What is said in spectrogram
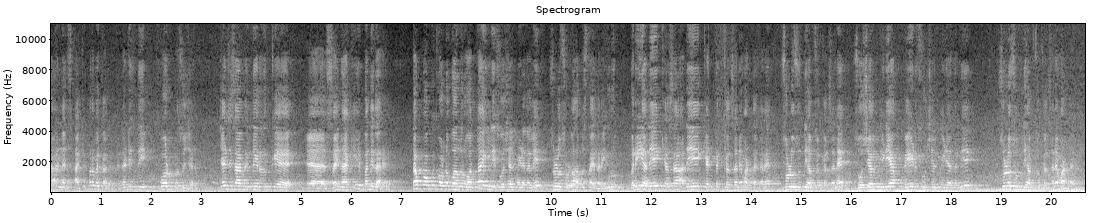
ಅಟೆಂಡೆನ್ಸ್ ಹಾಕಿ ಬರಬೇಕಾಗುತ್ತೆ. That is the court procedure judge ಸಾಹೇಬ್ರು ಇಲ್ಲದೆ ಇರೋದಕ್ಕೆ ಸೈನ್ ಹಾಕಿ ಬಂದಿದ್ದಾರೆ. ತಪ್ಪು ಒಪ್ಪಿಕೊಂಡು ಬಂದರು ಅಂತ ಇಲ್ಲಿ ಸೋಷಿಯಲ್ ಮೀಡಿಯಾದಲ್ಲಿ ಸುಳ್ಳು ಸುಳ್ಳು ಹಬ್ಬಿಸ್ತಾ ಇದ್ದಾರೆ. ಇವರು ಬರೀ ಅದೇ ಕೆಲಸ, ಅದೇ ಕೆಟ್ಟ ಕೆಲಸನೇ ಮಾಡ್ತಾ ಇದ್ದಾರೆ. ಸುಳ್ಳು ಸುದ್ದಿ ಹಬ್ಬಿಸೋ ಕೆಲಸನೇ ಸೋಷಿಯಲ್ ಮೀಡಿಯಾ ಪೇಯ್ಡ್ ಸೋಷಿಯಲ್ ಮೀಡಿಯಾದಲ್ಲಿ ಸುಳ್ಳು ಸುದ್ದಿ ಹಬ್ಬಿಸೋ ಕೆಲಸನೇ ಮಾಡ್ತಾ ಇದ್ದಾರೆ.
